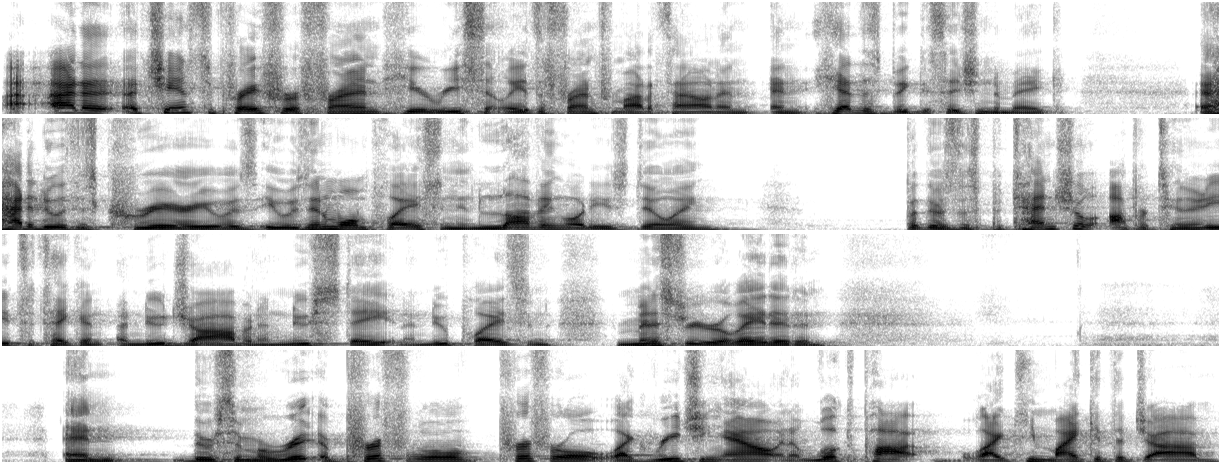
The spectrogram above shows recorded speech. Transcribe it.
I had a, a, chance to pray for a friend here recently. It's a friend from out of town, and, and he had this big decision to make. And it had to do with his career. He was, he was in one place and he loving what he's doing, but there's this potential opportunity to take a, a new job in a new state and a new place and ministry related. And, and there was some peripheral, peripheral like reaching out, and it looked pop, like he might get the job,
